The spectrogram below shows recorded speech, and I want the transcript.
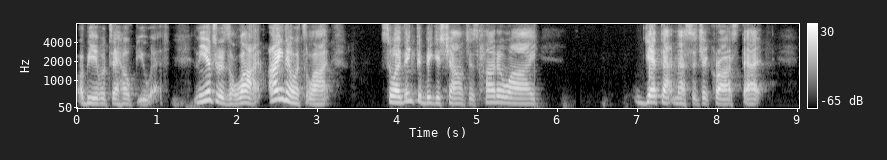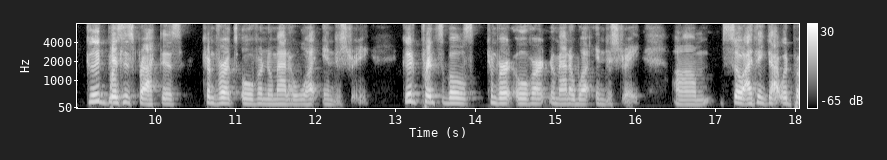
or be able to help you with? And the answer is a lot. I know it's a lot. So I think the biggest challenge is how do I get that message across that good business practice converts over no matter what industry. Good principles convert over no matter what industry. Um, so I think that would p-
